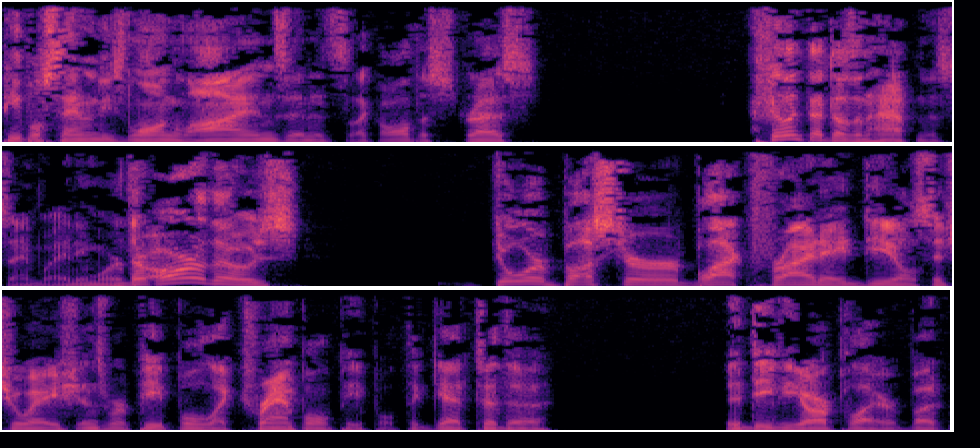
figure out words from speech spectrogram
people stand in these long lines and it's like all the stress. I feel like that doesn't happen the same way anymore. There are those doorbuster Black Friday deal situations where people like trample people to get to the, the DVR player, but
